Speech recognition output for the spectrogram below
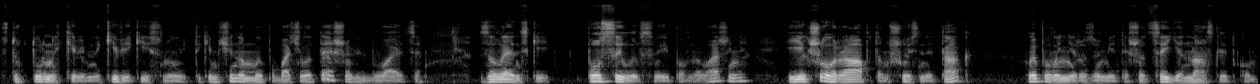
структурних керівників, які існують. Таким чином, ми побачили те, що відбувається. Зеленський посилив свої повноваження, і якщо раптом щось не так, ми повинні розуміти, що це є наслідком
